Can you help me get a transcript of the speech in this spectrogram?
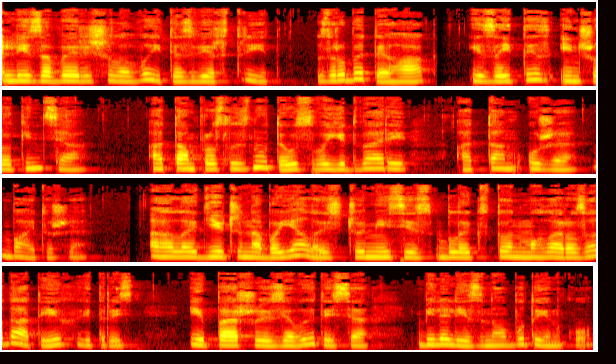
Ліза вирішила вийти з Вір-стріт, зробити гак і зайти з іншого кінця, а там прослизнути у свої двері, а там уже байдуже. Але дівчина боялась, що місіс Блейкстон могла розгадати їх хитрість і першою з'явитися біля Лізиного будинку.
